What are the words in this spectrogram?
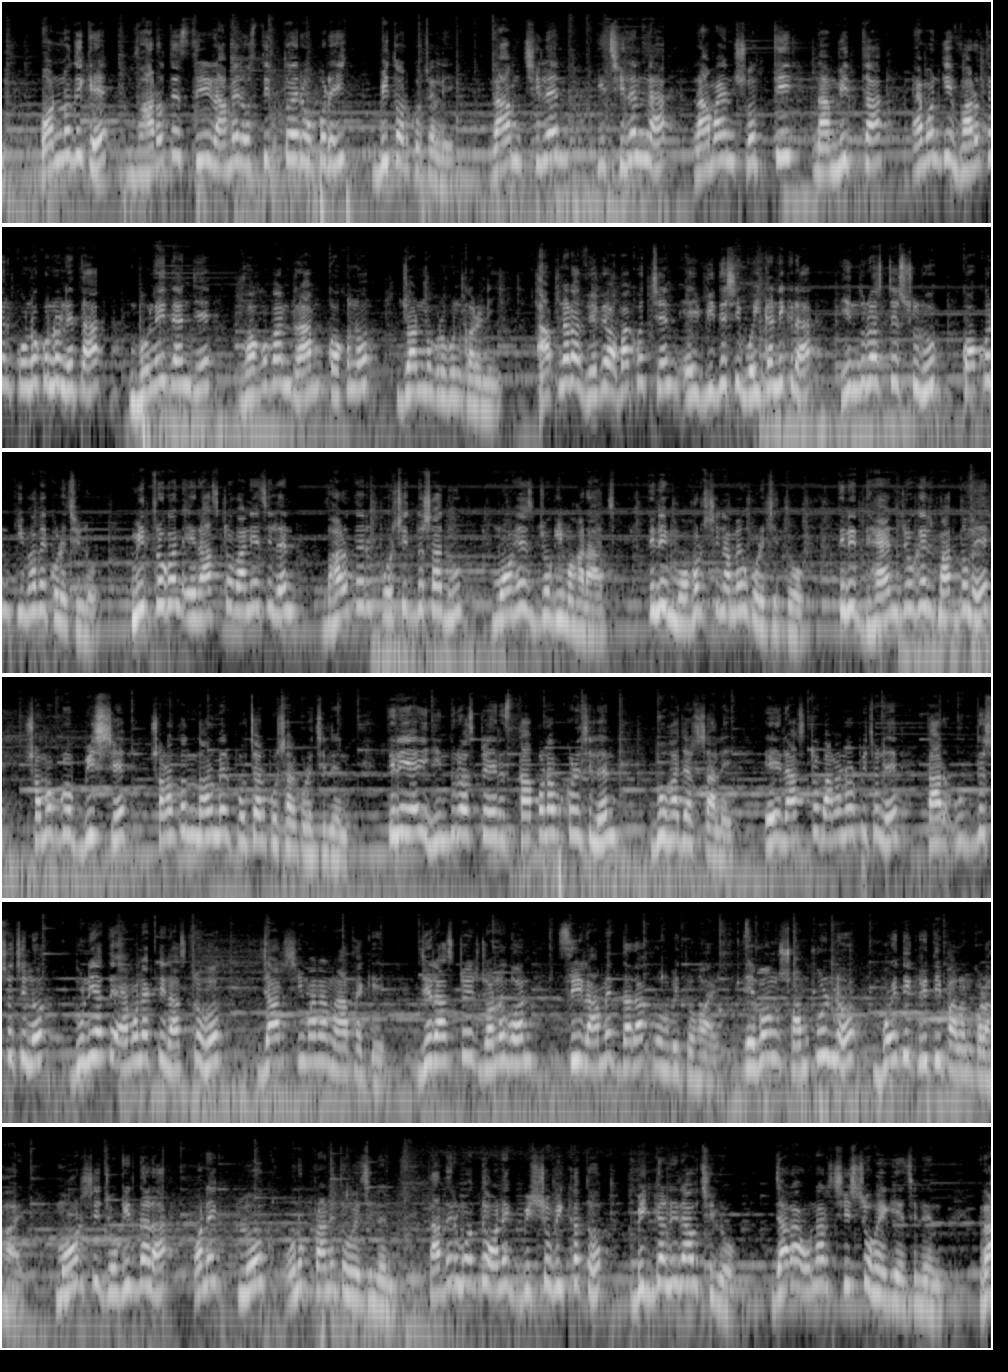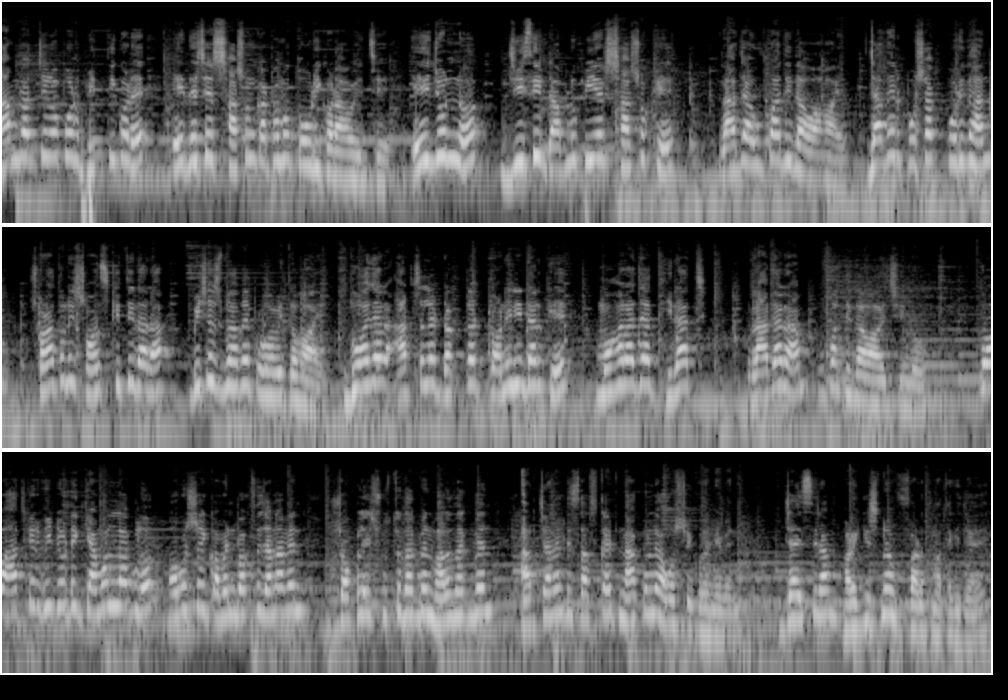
অন্যদিকে ভারতে শ্রী রামের অস্তিত্বের উপরেই বিতর্ক চলে। রাম ছিলেন কি ছিলেন না, রামায়ণ সত্যি না মিথ্যা, এমনকি ভারতের কোনো কোনো নেতা বলেই দেন যে ভগবান রাম কখনো জন্মগ্রহণ করেনি। আপনারা ভেবে অবাক হচ্ছেন, এই বিদেশি বৈজ্ঞানিকরা হিন্দু রাষ্ট্রের শুরু কখন কীভাবে করেছিল? মিত্রগণ এ রাষ্ট্র বানিয়েছিলেন ভারতের প্রসিদ্ধ সাধু মহেশ যোগী মহারাজ। তিনি মহর্ষি নামেও পরিচিত। তিনি ধ্যান যোগের মাধ্যমে সমগ্র বিশ্বে সনাতন ধর্মের প্রচার প্রসার করেছিলেন। তিনি এই হিন্দু রাষ্ট্রের স্থাপনা করেছিলেন দু হাজার সালে। এই রাষ্ট্র বানানোর পিছনে তার উদ্দেশ্য ছিল দুনিয়াতে এমন একটি রাষ্ট্র হোক যার সীমানা না থাকে, যে রাষ্ট্রের জনগণ শ্রীরামের দ্বারা প্রভাবিত হয় এবং সম্পূর্ণ বৈদিক রীতি পালন করা হয়। মহর্ষি যোগীর দ্বারা অনেক লোক অনুপ্রাণিত হয়েছিলেন। তাদের মধ্যে অনেক বিশ্ববিখ্যাত বিজ্ঞানীরাও ছিল, যারা ওনার শিষ্য হয়ে গিয়েছিলেন। রামরাজ্যের ওপর ভিত্তি করে এই দেশের শাসন কাঠামো তৈরি করা হয়েছে। এই জন্য জিসি ডাব্লিউপি এর শাসককে রাজা উপাধি দেওয়া হয়, যাদের পোশাক পরিধান সনাতনী সংস্কৃতি দ্বারা বিশেষভাবে প্রভাবিত হয়। দু হাজার আট সালে ডক্টর টনি লিডারকে মহারাজা ধীরাজ রাজারাম উপাধি দেওয়া হয়েছিল। তো আজকের ভিডিওটি কেমন লাগল অবশ্যই কমেন্ট বক্সে জানাবেন। সকলেই সুস্থ থাকবেন, ভালো থাকবেন। আর চ্যানেলটি সাবস্ক্রাইব না করলে অবশ্যই করে নেবেন। জয় শ্রীরাম, হরে কৃষ্ণ, ভারত মাতাকে জয়।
